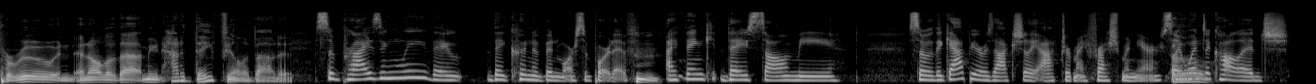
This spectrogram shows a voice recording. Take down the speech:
Peru and, and all of that. I mean, how did they feel about it? Surprisingly, they they couldn't have been more supportive. Hmm. I think they saw me. So the gap year was actually after my freshman year. So I went Oh. to college,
